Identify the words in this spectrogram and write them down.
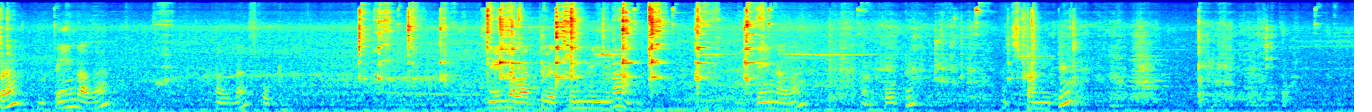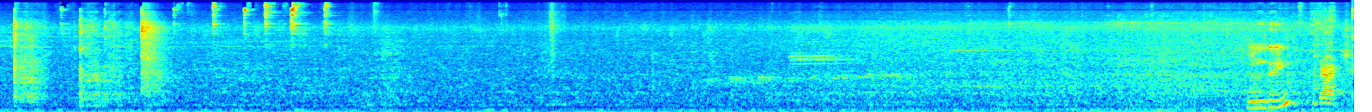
இப்போ தேங்காவை அதில் போட்டு. நெய்யில் வறுத்து வச்சுருந்தீங்களா? தேங்காவை அதில் போட்டு மிக்ஸ் பண்ணிவிட்டு முந்திரி திராட்சை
